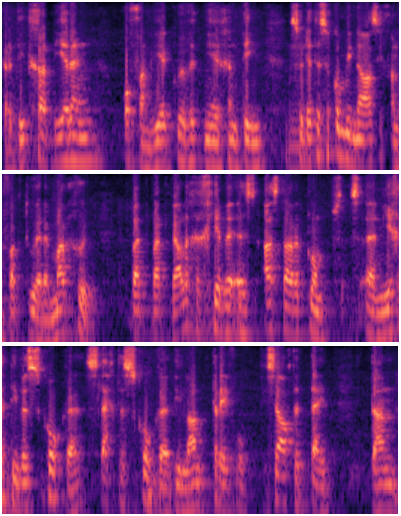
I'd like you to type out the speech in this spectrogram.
kredietgradering of vanweë COVID-19. So dit is 'n kombinasie van faktore, maar goed. Wat wat wel 'n gegewe is as daar 'n klomp uh, negatiewe skokke, slegte skokke die land tref op dieselfde tyd, dan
